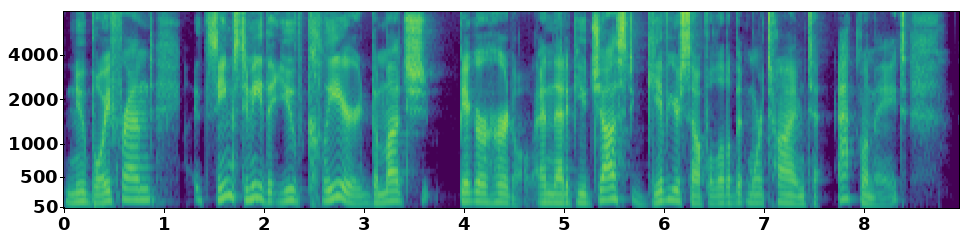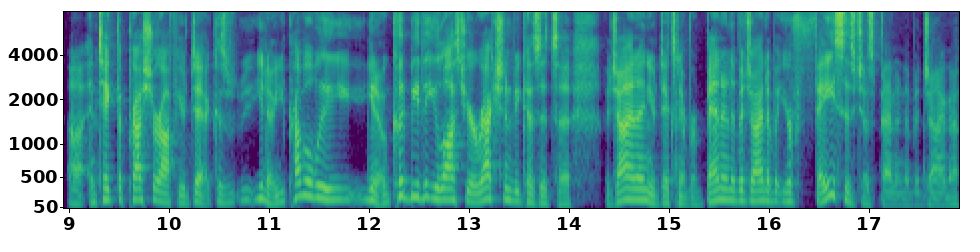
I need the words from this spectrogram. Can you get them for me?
new boyfriend, it seems to me that you've cleared the much bigger hurdle, and that if you just give yourself a little bit more time to acclimate, uh, and take the pressure off your dick because you know you probably you know could be that you lost your erection because it's a vagina and your dick's never been in a vagina but your face has just been in a vagina.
